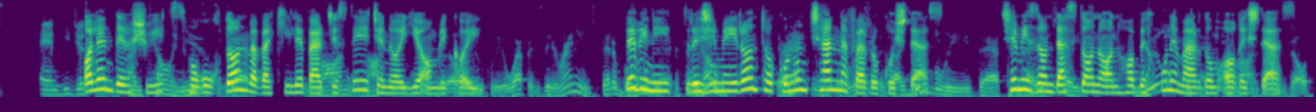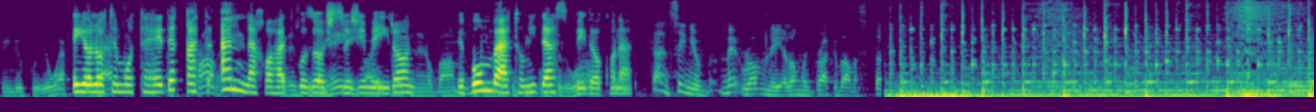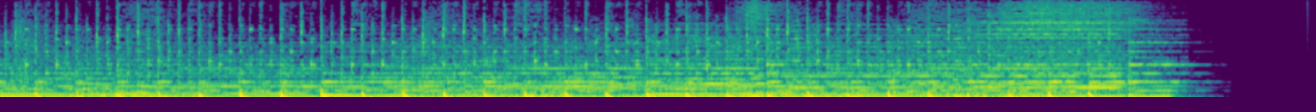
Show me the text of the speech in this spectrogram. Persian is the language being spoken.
آلن درشویتس حقوقدان و وکیل برجسته جنایی آمریکایی. ببینید رژیم ایران تا کنون چند نفر را کشته است. چه میزان دستان آنها به خون مردم آغشته است؟ ایالات متحده قطعا نخواهد گذاشت رژیم ایران به بمب اتمی دست پیدا کند.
